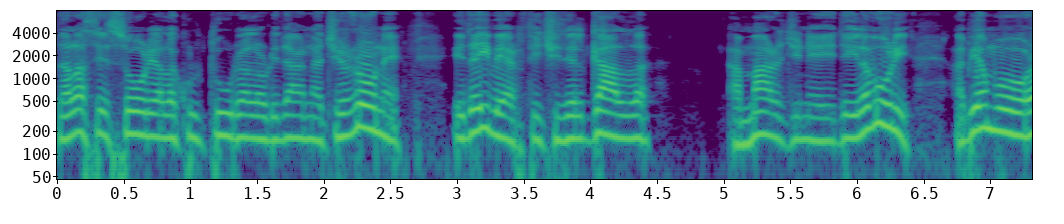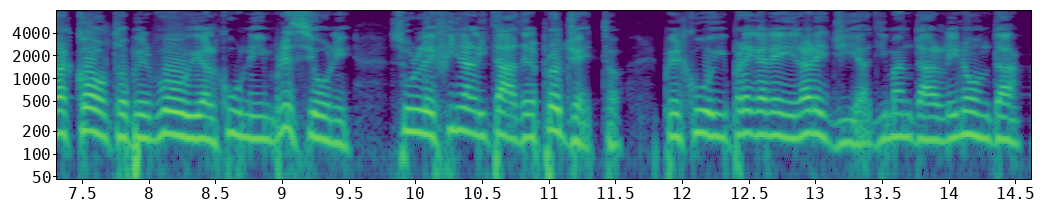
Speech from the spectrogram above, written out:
dall'assessore alla cultura Loredana Cerrone e dai vertici del GAL a margine dei lavori abbiamo raccolto per voi alcune impressioni sulle finalità del progetto, per cui pregherei la regia di mandarle in onda.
